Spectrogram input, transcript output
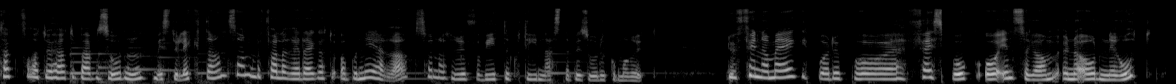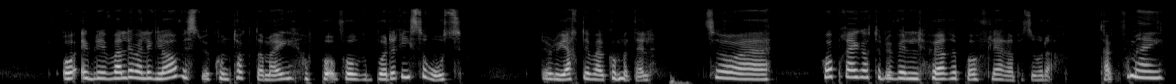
Takk for at du hørte på episoden. Hvis du likte den, så anbefaler jeg deg at du abonnerer, sånn at du får vite når neste episode kommer ut. Du finner meg både på Facebook og Instagram under Orden i rot. Og jeg blir veldig veldig glad hvis du kontakter meg for både ris og ros. Det er du hjertelig velkommen til. Så eh, håper jeg at du vil høre på flere episoder. Takk for meg.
